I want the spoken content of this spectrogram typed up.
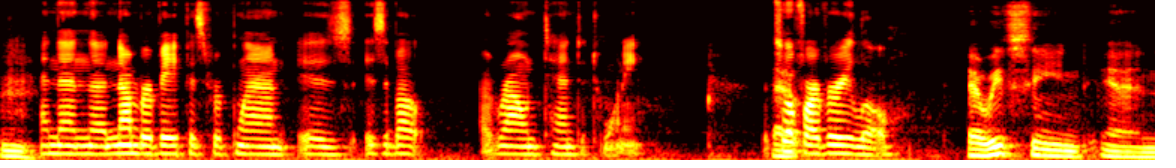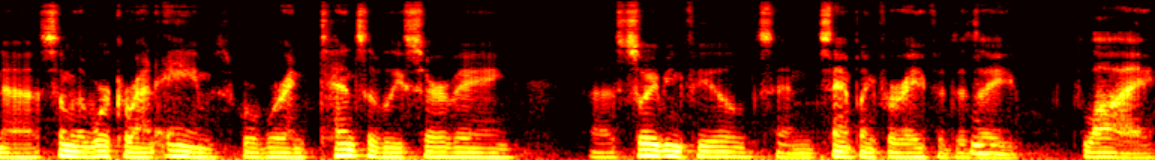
and then the number of aphids per plant is is about around ten to twenty. But so far, very low. Yeah, we've seen in uh, some of the work around Ames where we're intensively surveying uh, soybean fields and sampling for aphids as they fly.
